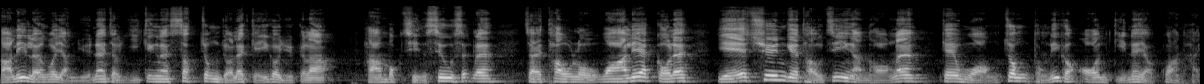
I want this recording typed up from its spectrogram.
嗱，呢兩個人員咧就已經咧失蹤咗咧幾個月㗎啦。嚇，目前消息咧就係透露話呢一個咧野村嘅投資銀行咧嘅黃忠同呢個案件咧有關係。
